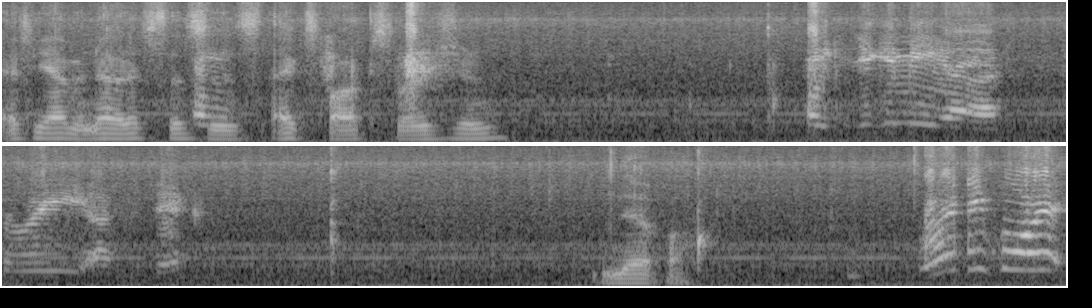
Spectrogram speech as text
if you haven't noticed, this is Xbox version. Hey, could you give me uh three uh, sticks? Never. Waiting for it!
